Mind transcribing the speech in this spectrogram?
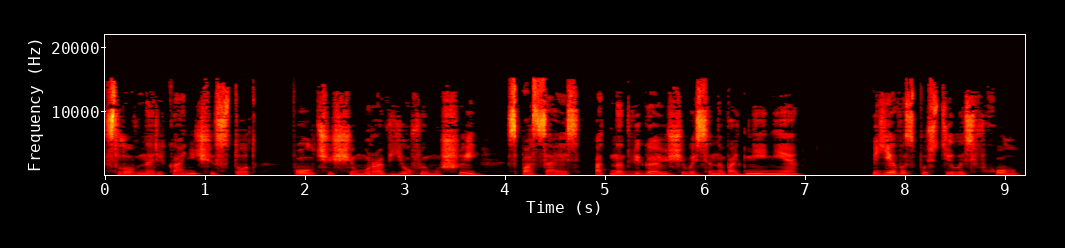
словно река нечистот, полчище муравьев и мышей, спасаясь от надвигающегося наводнения. Ева спустилась в холл,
